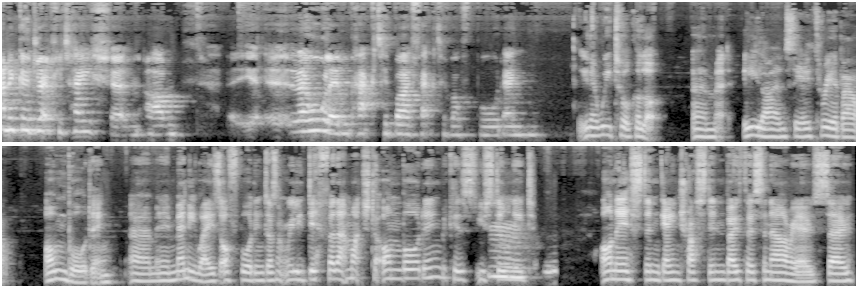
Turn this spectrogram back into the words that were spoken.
and a good reputation. Um, they're all impacted by effective offboarding. You know, we talk a lot um, at Eli and CA3 about onboarding. Um, and in many ways, offboarding doesn't really differ that much to onboarding because you still mm. need to be honest and gain trust in both those scenarios. So,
